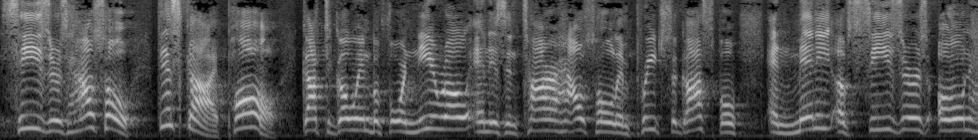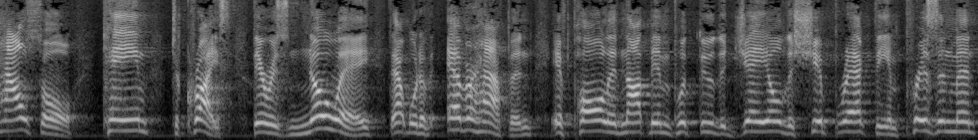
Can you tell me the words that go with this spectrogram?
Caesar's household. This guy, Paul, got to go in before Nero and his entire household and preach the gospel, and many of Caesar's own household came to Christ. There is no way that would have ever happened if Paul had not been put through the jail, the shipwreck, the imprisonment.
